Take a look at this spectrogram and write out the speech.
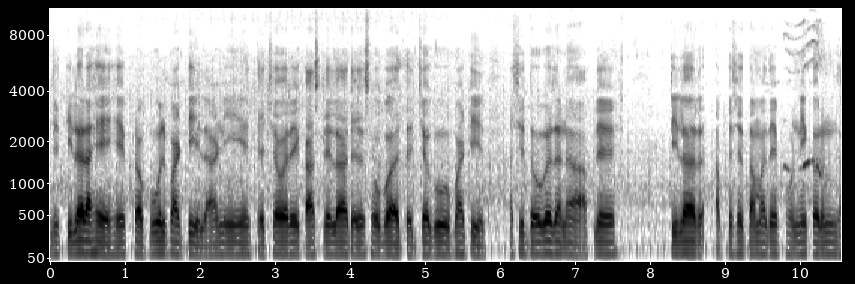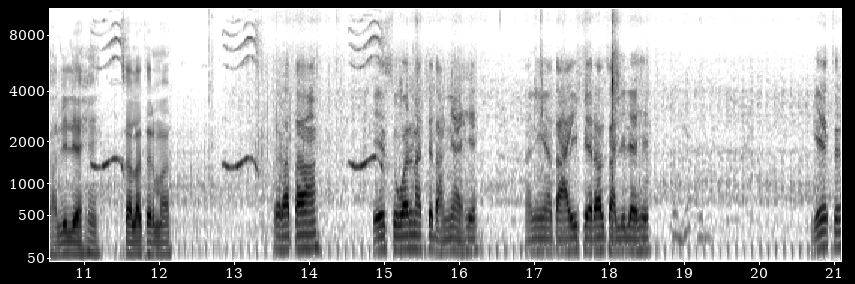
जे टिलर आहे हे प्रफुल्ल पाटील आणि त्याच्यावर एक असलेला त्याच्यासोबत जगू पाटील असे दोघंजणं आपले टिलर आपल्या शेतामध्ये फोडणी करून झालेली आहे. चला तर मग. तर आता हे सुवर्णाचे धान्य आहे आणि आता आई पेरायला चाललेली आहे. घ्यायचं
